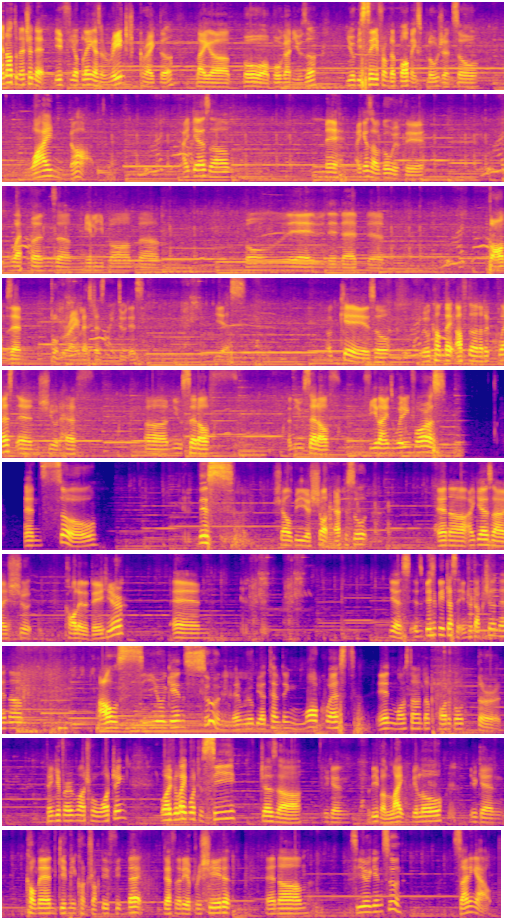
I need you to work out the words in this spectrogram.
and not to mention that if you're playing as a ranged character, like a bow or bowgun user, you'll be safe from the bomb explosion, so why not? I guess, um, meh, I guess I'll go with the weapons, um, melee bomb, um, bombs and boomerang. Let's just do this. Yes. Okay, so we'll come back after another quest, and she would have a new set of a new set of felines waiting for us. And so this shall be a short episode, and uh, I guess I should call it a day here. And yes, it's basically just an introduction and um, I'll see you again soon and we'll be attempting more quests in Monster Hunter Portable 3rd. Thank you very much for watching. Well, if you like what you see, just uh, you can leave a like below, you can comment, give me constructive feedback, definitely appreciate it. And um, see you again soon. Signing out.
